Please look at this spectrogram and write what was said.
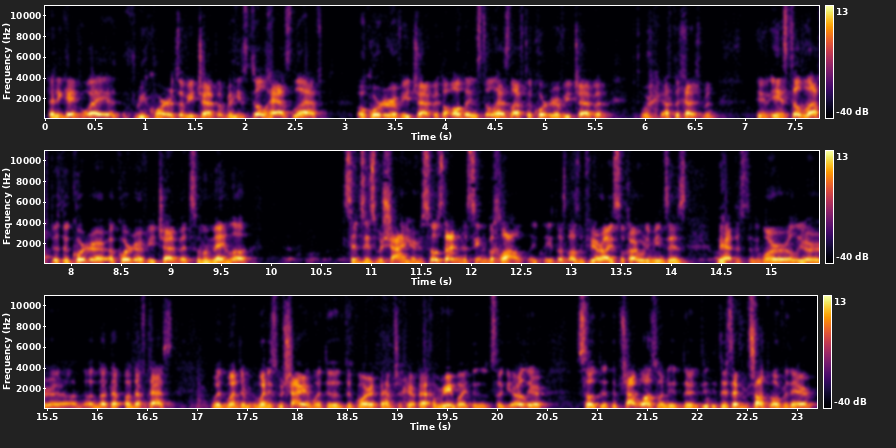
that he gave away three quarters of each Evid, but he still has left a quarter of each Evid. The Odin still has left a quarter of each Evid, work out the Cheshbon. He, he's still left with a quarter, a quarter of each Evid. So Mamela, since he's Mashayir, so it's not in the scene of Bechlal. It, doesn't fear right. So what he means is, we had this in the Gemara earlier uh, on, on, the, on the test, when, when, the, when it's Mashayir, when the, the Gemara Behemshach here, Bechem Riboy, the sugi earlier, so the, the Pshat was, when the, the, there's different Pshatim over there,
